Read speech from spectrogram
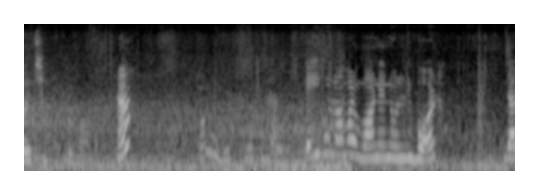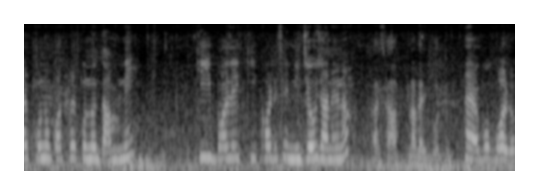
বলছি। হ্যাঁ? এই হলো আমার ওয়ান অ্যান্ড অনলি বর যার কোনো কথার কোনো দাম নেই। কি বলে কি করে সে নিজেও জানে না। আচ্ছা আপনারাই বলুন। হ্যাঁ বলো।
